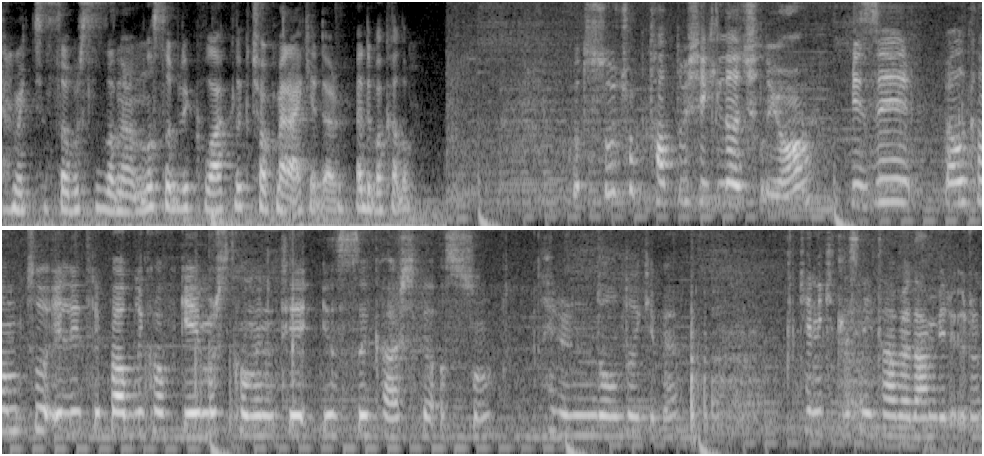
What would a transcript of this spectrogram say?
görmek için sabırsızlanıyorum. Nasıl bir kulaklık çok merak ediyorum. Hadi bakalım. Kutusu çok tatlı bir şekilde açılıyor. Bizi Welcome to Elite Republic of Gamers Community yazısı karşılıyor Asus'un. Her ürününde olduğu gibi. Kendi kitlesine hitap eden bir ürün.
